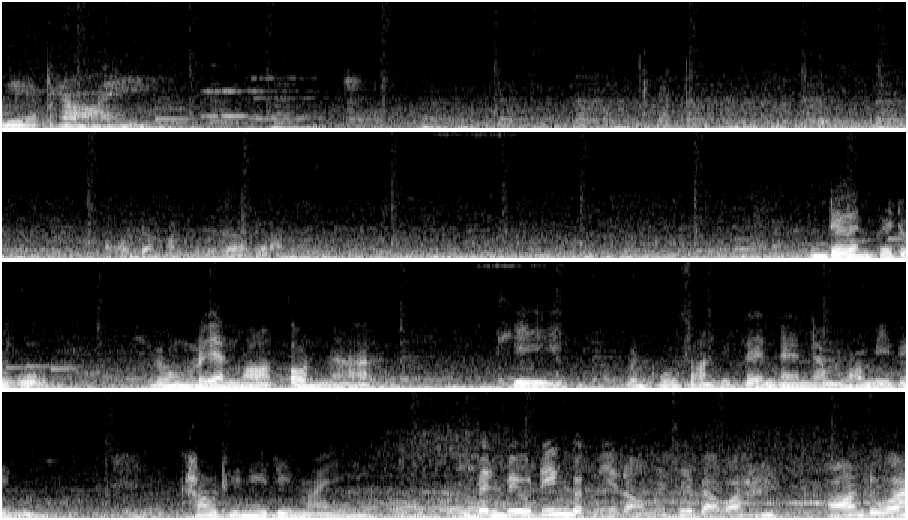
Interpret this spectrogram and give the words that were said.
เรียบร้อย เดี๋ยวเดินไปดูโรงเรียนมอต้นนะที่คุณครูสอนพิเศษแนะนำว่ามีรินเข้าที่นี่ดีไหม เป็นบิลดิ้งแบบนี้หรอ ไม่ใช่แบบว่า อ๋อ หรือว่า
